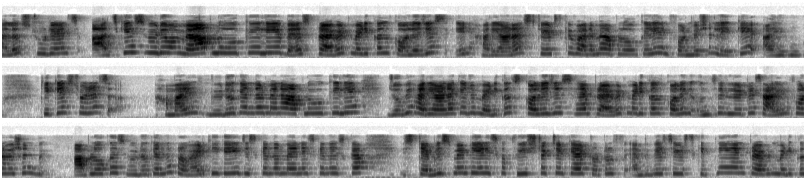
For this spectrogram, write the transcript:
हेलो स्टूडेंट्स आज के इस वीडियो में मैं आप लोगों के लिए best private medical colleges in Haryana states के बारे में आप लोगों के लिए इन्फॉर्मेशन लेके आई हूँ। ठीक है स्टूडेंट्स हमारे वीडियो के अंदर मैंने आप लोगों के लिए जो भी हरियाणा के जो मेडिकल कॉलेजेस हैं प्राइवेट मेडिकल कॉलेज उनसे रिलेटेड सारी इन्फॉर्मेशन आप लोगों को इस वीडियो के अंदर प्रोवाइड की गई है, जिसके अंदर मैंने इसके अंदर इसका स्टेब्लिशमेंट ईयर इसका फ़ीस स्ट्रक्चर क्या है टोटल एमबीबीएस सीट्स कितनी है इन प्राइवेट मेडिकल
